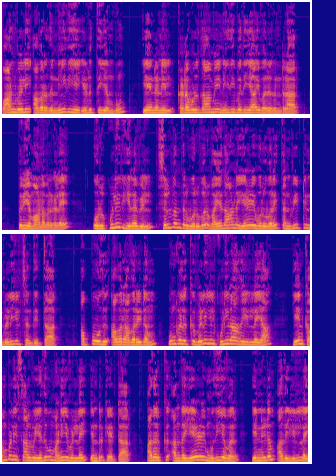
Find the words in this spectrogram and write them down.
வான்வெளி அவரது நீதியை எடுத்து எம்பும். ஏனெனில் கடவுள்தாமே நீதிபதியாய் வருகின்றார். பிரியமானவர்களே ஒரு குளிர் இரவில் செல்வந்தர் ஒருவர் வயதான ஏழை ஒருவரை தன் வீட்டின் வெளியில் சந்தித்தார். அப்போது அவர் அவரிடம் உங்களுக்கு வெளியில் குளிராக இல்லையா? ஏன் கம்பளி சால்வு எதுவும் அணியவில்லை? என்று கேட்டார். அதற்கு அந்த ஏழை முதியவர் என்னிடம் அது இல்லை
